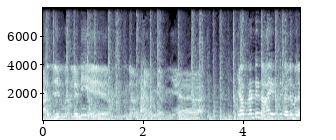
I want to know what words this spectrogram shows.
அடுத்த ஜென்மத்துல நீ என் ஃப்ரெண்டு நான் எடுத்து கல்லு மேல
